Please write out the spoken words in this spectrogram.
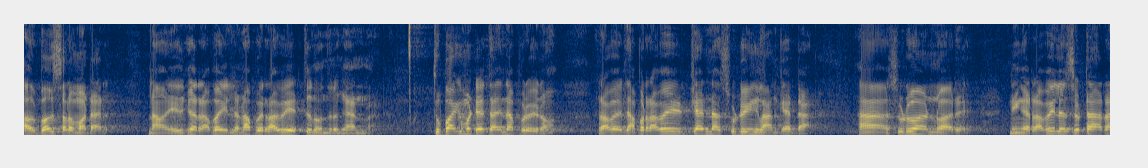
அவர் பதில் சொல்ல மாட்டார். நான் இருக்க ரவை இல்லைன்னா போய் ரவை எடுத்துன்னு வந்துடுங்கன்னு துப்பாக்கி மட்டும் எடுத்தா என்ன போயிடும் ரவை அப்போ ரவை எடுத்தா என்ன சுடுவீங்களான்னு கேட்டேன். ஆ சுடுவேன்னுவார். நீங்கள் ரவையில் சுட்டாரா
